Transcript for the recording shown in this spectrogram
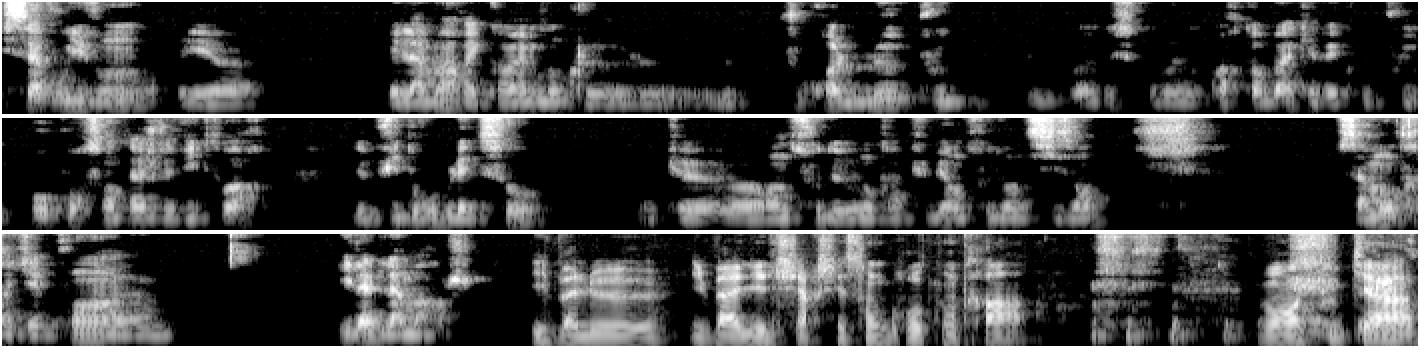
Ils savent où ils vont et, et Lamar est quand même donc le, je crois le plus le quarterback avec le plus haut pourcentage de victoires depuis Drew Bledsoe, donc en dessous de donc un QB en dessous de 26 ans. Ça montre à quel point il a de la marge. Il va le, il va aller le chercher son gros contrat. bon, en tout cas,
